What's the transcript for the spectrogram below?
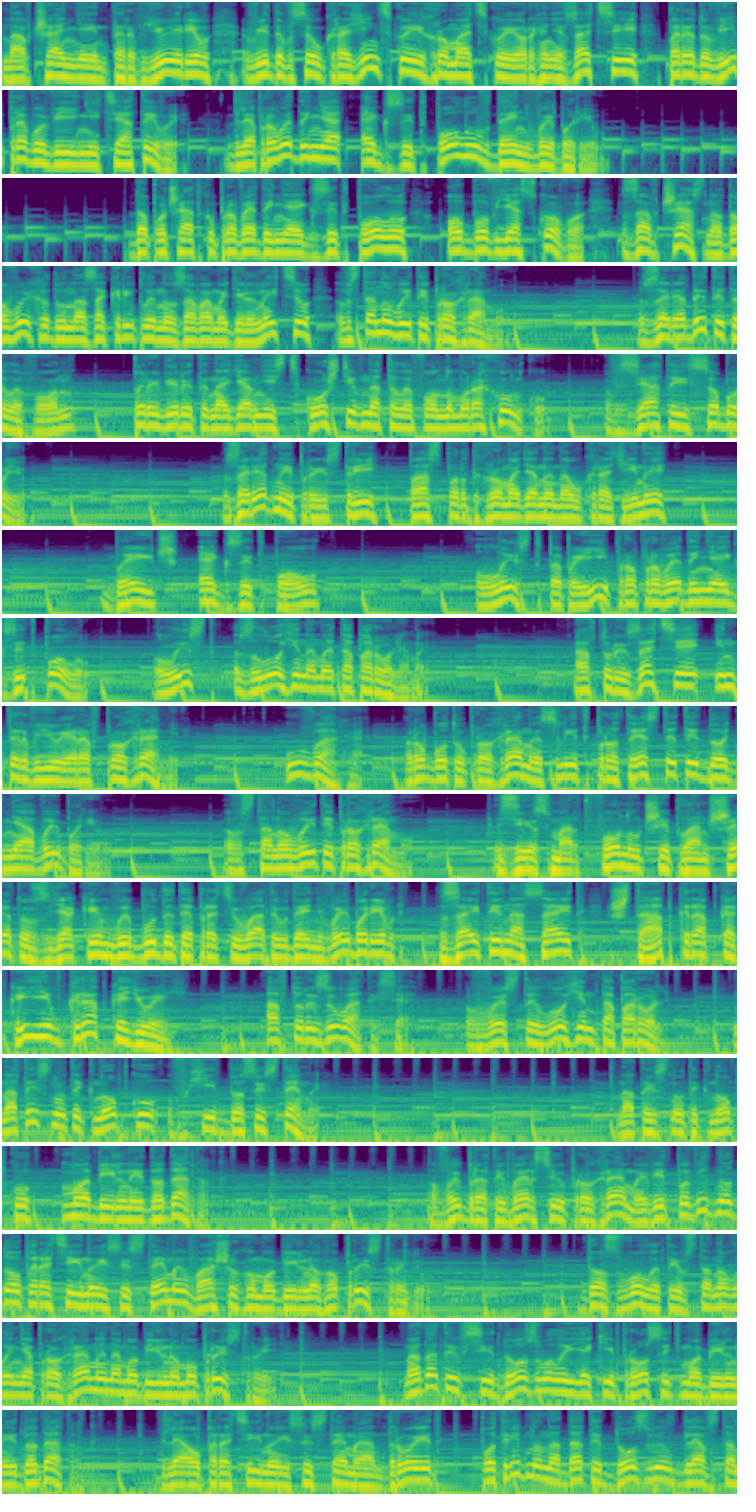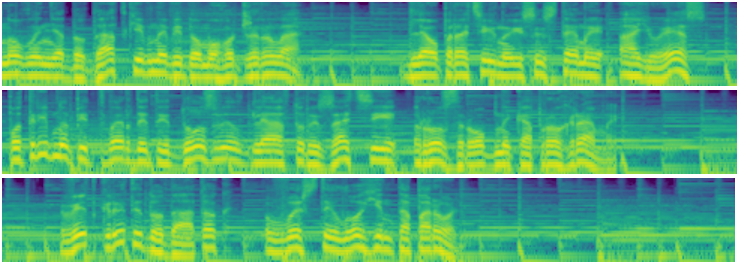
навчання інтерв'юєрів від всеукраїнської громадської організації Передові правові ініціативи для проведення екзит-полу в день виборів. До початку проведення екзит-полу обов'язково завчасно до виходу на закріплену за вами дільницю встановити програму, зарядити телефон, перевірити наявність коштів на телефонному рахунку, взяти із собою, зарядний пристрій, паспорт громадянина України, бейдж екзит-пол, лист ППІ про проведення екзит-полу, лист з логінами та паролями, авторизація інтерв'юєра в програмі. Увага! Роботу програми слід протестити до дня виборів, встановити програму. Зі смартфону чи планшету, з яким ви будете працювати у день виборів, зайти на сайт штаб.київ.ua, авторизуватися, ввести логін та пароль, натиснути кнопку Вхід до системи, натиснути кнопку Мобільний додаток. Вибрати версію програми відповідно до операційної системи вашого мобільного пристрою, дозволити встановлення програми на мобільному пристрої, надати всі дозволи, які просить мобільний додаток. Для операційної системи Android потрібно надати дозвіл для встановлення додатків невідомого джерела. Для операційної системи iOS потрібно підтвердити дозвіл для авторизації розробника програми, відкрити додаток, ввести логін та пароль.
